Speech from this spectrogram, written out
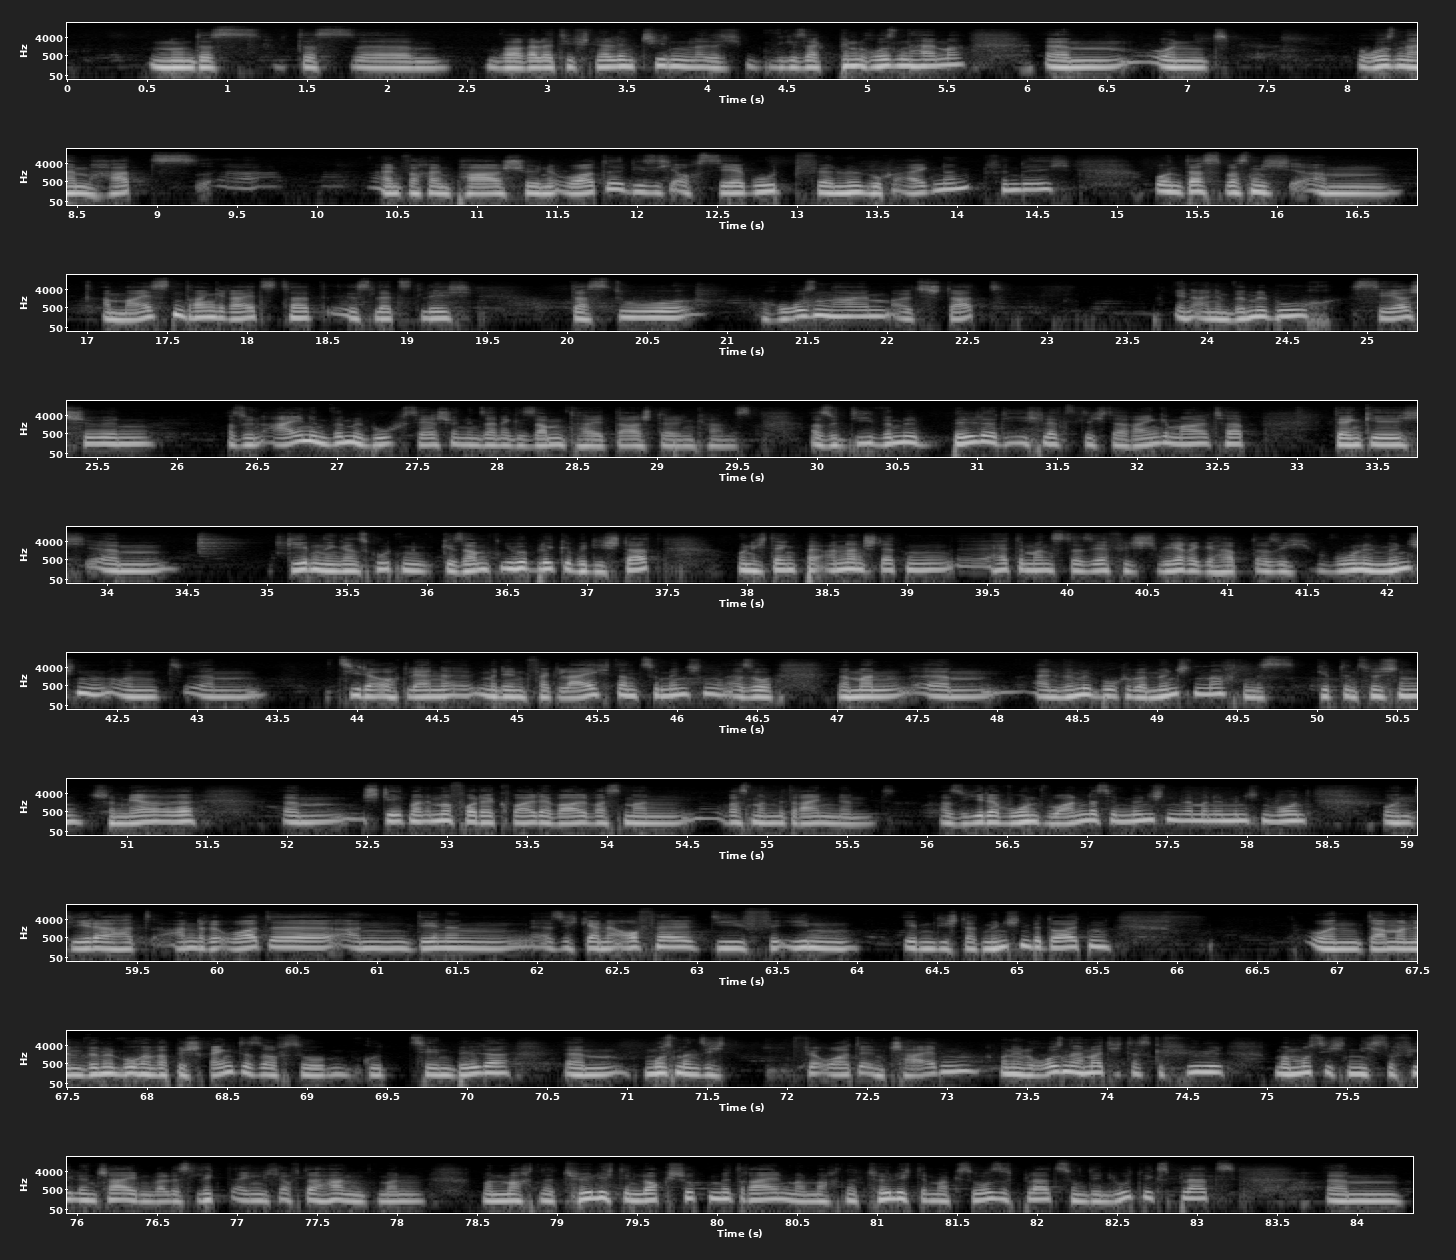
nun, das, das ähm, war relativ schnell entschieden. Also ich, wie gesagt, bin Rosenheimer ähm, und Rosenheim hat einfach ein paar schöne Orte, die sich auch sehr gut für ein Müllbuch eignen, finde ich. Und das, was mich ähm, am meisten dran gereizt hat, ist letztlich, dass du Rosenheim als Stadt in einem Wimmelbuch sehr schön also in einem Wimmelbuch sehr schön in seiner Gesamtheit darstellen kannst. Also die Wimmelbilder, die ich letztlich da reingemalt habe, denke ich, ähm, geben einen ganz guten gesamten Überblick über die Stadt. Und ich denke, bei anderen Städten hätte man es da sehr viel schwerer gehabt. Also ich wohne in München und ähm, ziehe da auch gerne immer den Vergleich dann zu München. Also wenn man ähm, ein Wimmelbuch über München macht, und es gibt inzwischen schon mehrere, ähm, steht man immer vor der Qual der Wahl, was man, was man mit reinnimmt. Also jeder wohnt woanders in München, wenn man in München wohnt. Und jeder hat andere Orte, an denen er sich gerne aufhält, die für ihn eben die Stadt München bedeuten. Und da man im Wimmelbuch einfach beschränkt ist auf so gut zehn Bilder, ähm, muss man sich für Orte entscheiden. Und in Rosenheim hatte ich das Gefühl, man muss sich nicht so viel entscheiden, weil es liegt eigentlich auf der Hand. Man, man macht natürlich den Lokschuppen mit rein, man macht natürlich den Max-Josef-Platz und den Ludwigsplatz. Ähm,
